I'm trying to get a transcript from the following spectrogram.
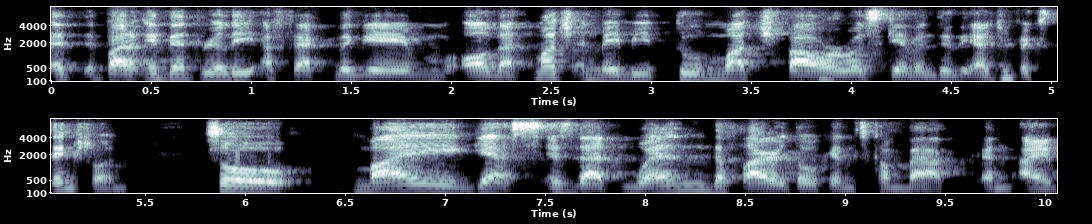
It, parang it didn't really affect the game all that much, and maybe too much power was given to the Edge of Extinction. So my guess is that when the fire tokens come back, and I,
